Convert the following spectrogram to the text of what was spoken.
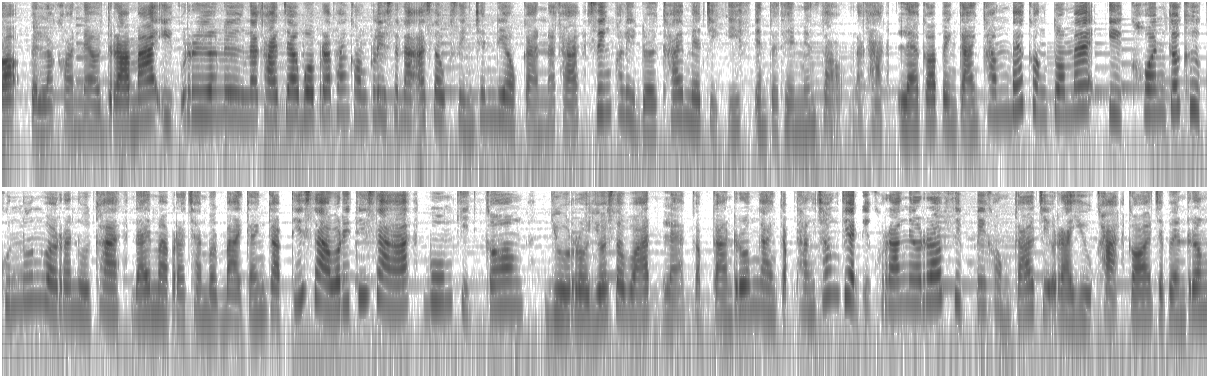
ก็เป็นละครแนวดราม่าอีกเรื่องหนึ่งนะคะ จากบทประพันธ์ของกฤษณาอโศกสินเช่นเดียวกันนะคะ ซึ่งผลิตโดยค่าย Magic If Entertainment 2 นะคะ และก็เป็นการคัมแบ็กของตัวแม่อีกคนก็คือคุณนุ่นวรนุชค่ะ ได้มาประชันบทบาทกันกับทิสาวริทิสาบูมกิดก้อง ยูโรยศวัตและกับการร่วมงานกับทางช่องเจ็ดอีกครั้งในรอบ 10 ปีของก้าวจิรายุค่ะ ก็จะเป็นเรื่อง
